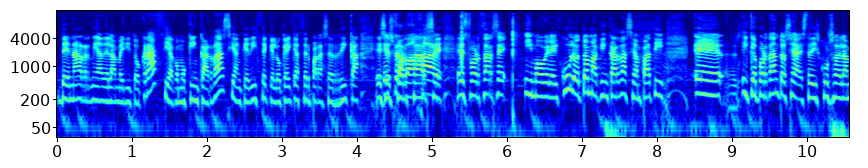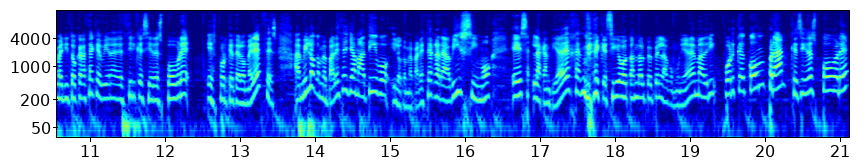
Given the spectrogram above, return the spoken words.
de Narnia de la meritocracia, como Kim Kardashian, que dice que lo que hay que hacer para ser rica es, Es esforzarse, trabajar. esforzarse y mover el culo. Toma, Kim Kardashian, para ti. Eh, y que por tanto, o sea, este discurso de la meritocracia que viene a decir que si eres pobre es porque te lo mereces. A mí lo que me parece llamativo y lo que me parece gravísimo es la cantidad de gente que sigue votando al PP en la Comunidad de Madrid porque compran que si eres pobre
